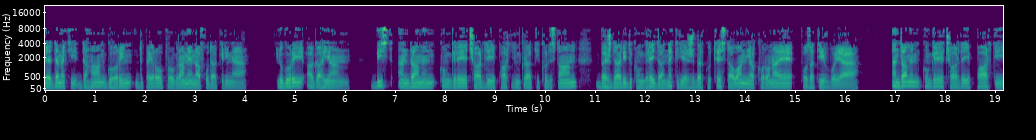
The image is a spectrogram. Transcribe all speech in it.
لە دەمەکی دەهان گۆڕین دپەیڕە و پرۆگرامێ نافخوداکرینە لە گۆڕی ئاگاهیان بیست ئەندامن کۆنگرەیە چاردی پارتی دموکراتی کوردستان بەشداری دی کۆنگرەیدا نەکریە ji بەرک و تێستاوان یا کۆرۆنایە پۆزتیڤ بۆیە ئەندامن کۆنگرەیە چاردەیە پارتی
